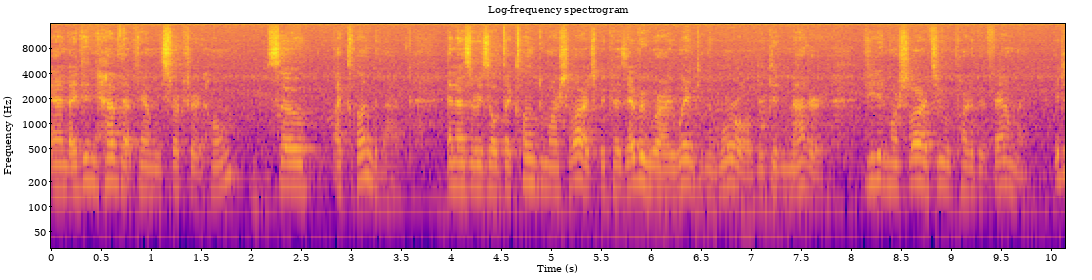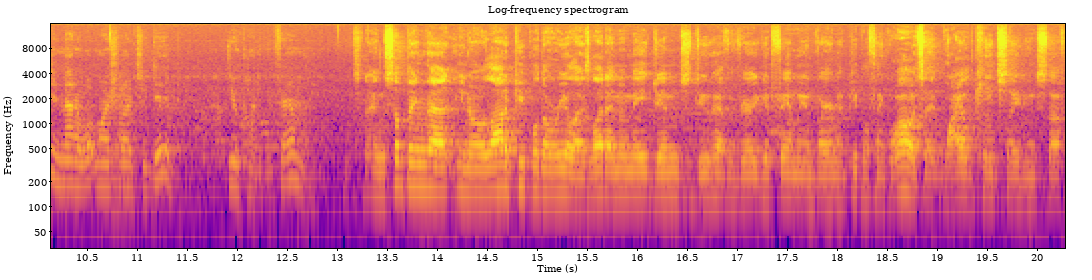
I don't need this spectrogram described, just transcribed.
And I didn't have that family structure at home, so I clung to that. And as a result, I clung to martial arts because everywhere I went in the world, it didn't matter if you did martial arts, you were part of their family. It didn't matter what martial arts you did, you were part of their family. And something that you know a lot of people don't realize. A lot of MMA gyms do have a very good family environment. People think, "Wow, it's a wild cage fighting stuff."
